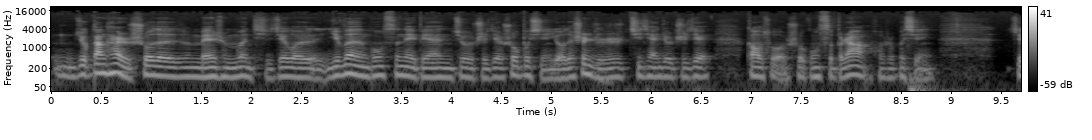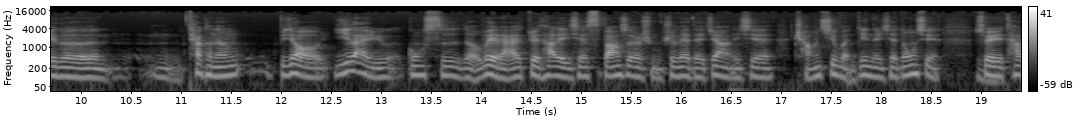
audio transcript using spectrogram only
你就刚开始说的没什么问题，结果一问公司那边就直接说不行，有的甚至是提前就直接告诉我说公司不让或者不行，这个，嗯，他可能比较依赖于公司的未来对他的一些 sponsor 什么之类的这样的一些长期稳定的一些东西，所以他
